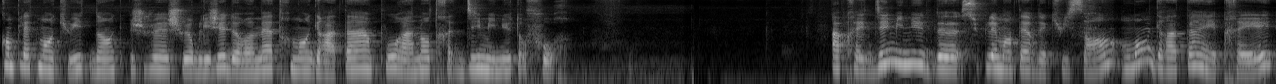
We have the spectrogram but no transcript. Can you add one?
complètement cuites. Donc, je, suis obligée de remettre mon gratin pour un autre 10 minutes au four. Après 10 minutes supplémentaires de cuisson, mon gratin est prêt.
